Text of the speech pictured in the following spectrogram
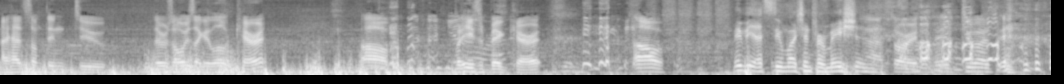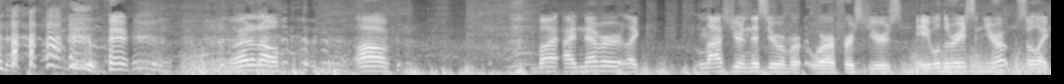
I had something to. There was always like a little carrot. Um, but he's a big carrot. Oh, Maybe that's too much information. Ah, sorry, too much. I don't know. Um, but I never like last year and this year were, were our first years able to race in Europe. So like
